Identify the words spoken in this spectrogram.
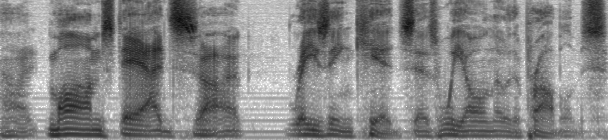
Uh, moms, dads uh, raising kids, as we all know the problems.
